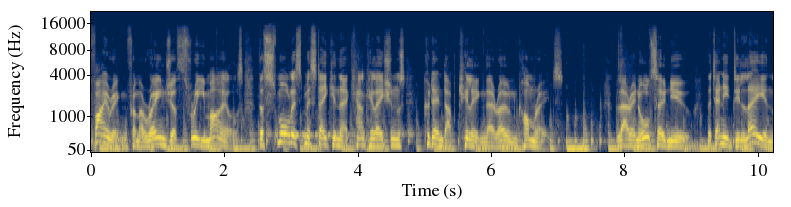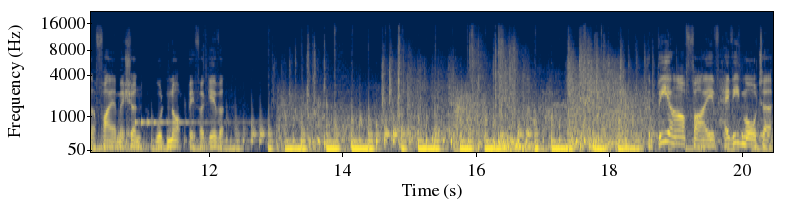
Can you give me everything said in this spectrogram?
firing from a range of three miles, the smallest mistake in their calculations could end up killing their own comrades. Larin also knew that any delay in the fire mission would not be forgiven. The BR-5 heavy mortar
